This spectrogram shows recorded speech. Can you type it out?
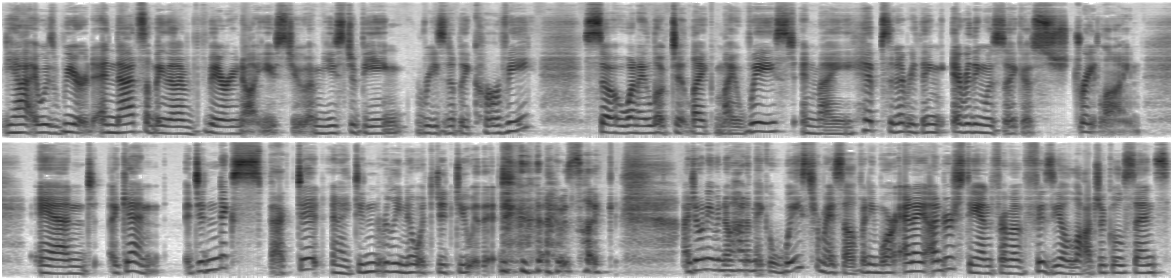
yeah, it was weird. And that's something that I'm very not used to. I'm used to being reasonably curvy. So when I looked at like my waist and my hips and everything, everything was like a straight line. And again, I didn't expect it and I didn't really know what to do with it. I was like, I don't even know how to make a waist for myself anymore. And I understand from a physiological sense,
